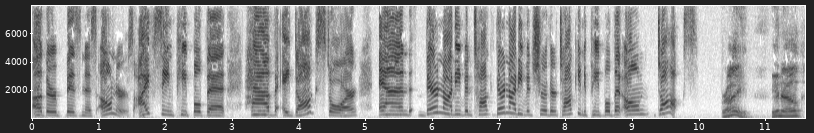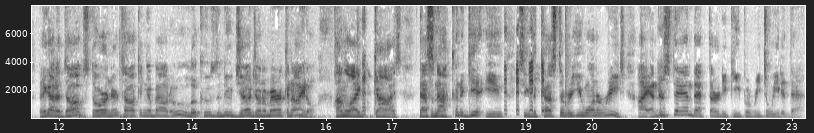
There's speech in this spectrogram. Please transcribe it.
other business owners. I've seen people that have a dog store and they're not even talk they're not even sure they're talking to people that own dogs. Right. You know, they got a dog store and they're talking about, ooh, look who's the new judge on American Idol. I'm like, guys, that's not going to get you to the customer you want to reach. I understand that 30 people retweeted that,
